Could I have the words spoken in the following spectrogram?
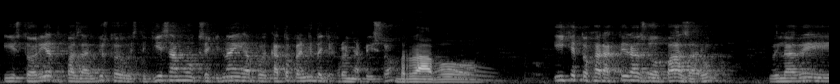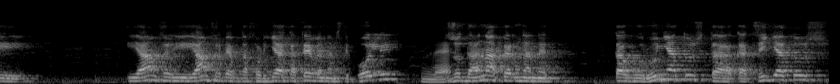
η ιστορία του παζαριού στο, στην Κίσαμο ξεκινάει από 150 και χρόνια πίσω. Μπράβο. Είχε το χαρακτήρα ζωοπάζαρου, δηλαδή οι άνθρωποι, οι άνθρωποι από τα χωριά κατέβαιναν στην πόλη, Ναι. ζωντανά παίρνανε τα γουρούνια τους, τα κατσίκια τους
